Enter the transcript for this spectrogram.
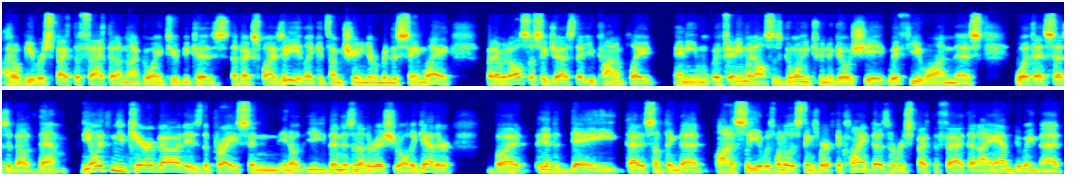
I hope you respect the fact that I'm not going to because of XYZ. Like it's I'm treating everybody the same way. But I would also suggest that you contemplate any if anyone else is going to negotiate with you on this, what that says about them. The only thing you care about is the price, and you know, then there's another issue altogether. But at the end of the day, that is something that honestly, it was one of those things where if the client doesn't respect the fact that I am doing that,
